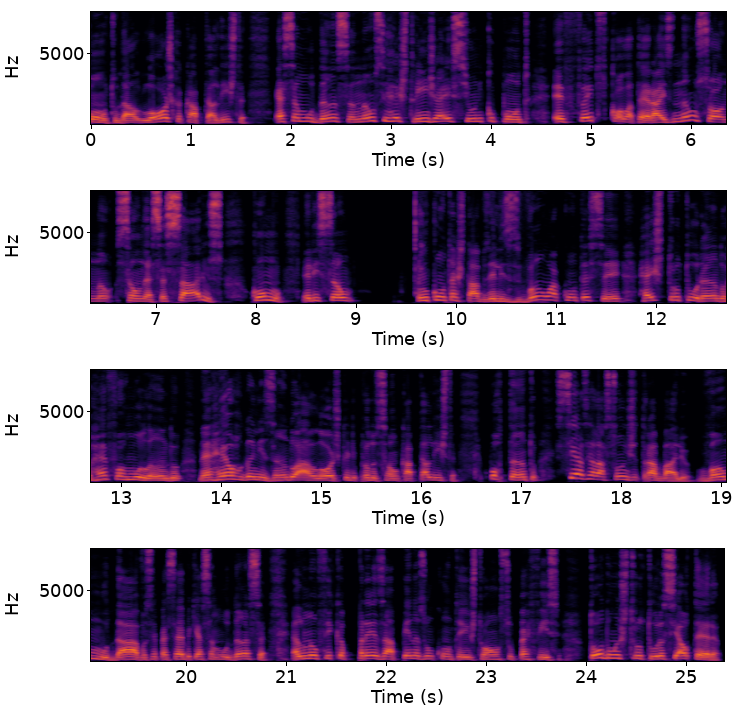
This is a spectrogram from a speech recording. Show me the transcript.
ponto da lógica capitalista, essa mudança não se restringe a esse único ponto. Efeitos colaterais não só não são necessários, como eles são incontestáveis, eles vão acontecer reestruturando, reformulando, né, reorganizando a lógica de produção capitalista. Portanto, se as relações de trabalho vão mudar, você percebe que essa mudança ela não fica presa a apenas um contexto, a uma superfície. Toda uma estrutura se altera.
